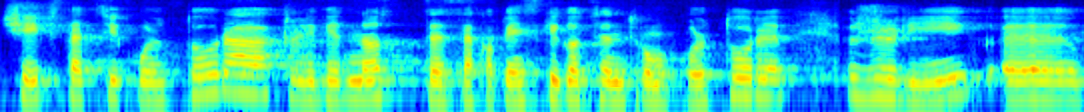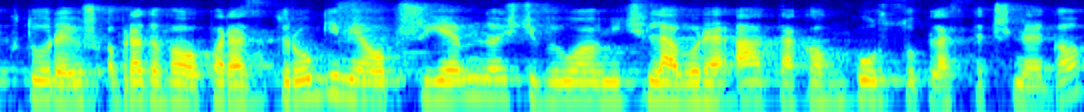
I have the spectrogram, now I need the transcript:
Dzisiaj w Stacji Kultura, czyli w jednostce Zakopiańskiego Centrum Kultury, jury, e, które już obradowało po raz drugi, miało przyjemność wyłonić laureata konkursu plastycznego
